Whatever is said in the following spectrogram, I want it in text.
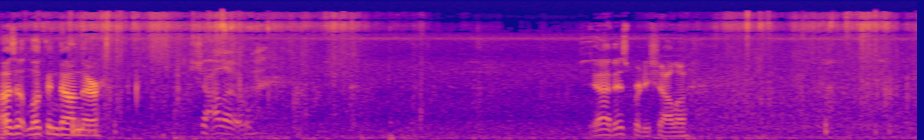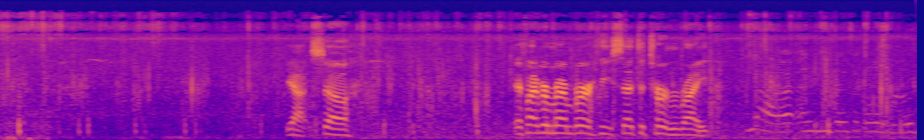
How's it looking down there? Shallow. Yeah, it is pretty shallow. Yeah, so if I remember, he said to turn right Yeah, and there's like a little road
